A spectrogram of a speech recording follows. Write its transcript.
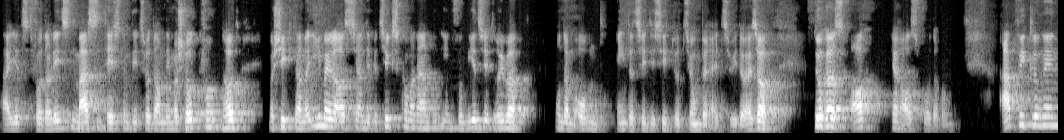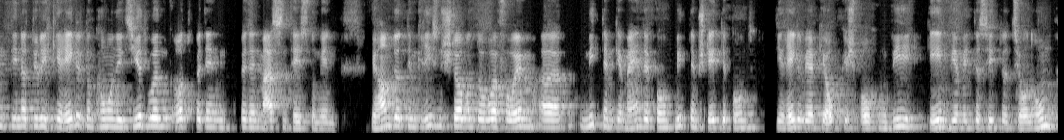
auch jetzt vor der letzten Massentestung, die zwar dann nicht mehr stattgefunden hat, man schickt dann eine E-Mail aus an die Bezirkskommandanten, informiert sie darüber und am Abend ändert sich die Situation bereits wieder. Also durchaus auch Herausforderung. Abwicklungen, die natürlich geregelt und kommuniziert wurden, gerade bei den, bei den Massentestungen. Wir haben dort im Krisenstab und da war vor allem äh, mit dem Gemeindebund, mit dem Städtebund die Regelwerke abgesprochen. Wie gehen wir mit der Situation um?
